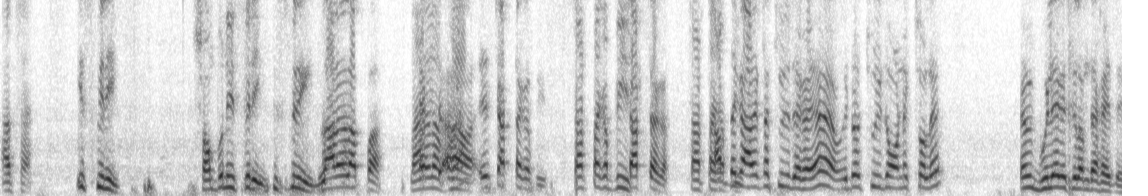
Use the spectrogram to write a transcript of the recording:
আচ্ছা। স্প্রিং। সম্পূর্ণ স্প্রিং। স্প্রিং লারা লাপ্পা। লারা একটা- লাপ্পা? হ্যাঁ এর চার টাকা পিস চার টাকা পিস চার টাকা। চার টাকা piece। আরেকটা চুড়ি দেখাই হ্যাঁ ওইটা চুড়িটা অনেক চলে। আমি ভুলে গেছিলাম দেখাইতে।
